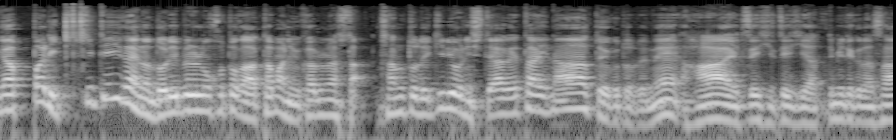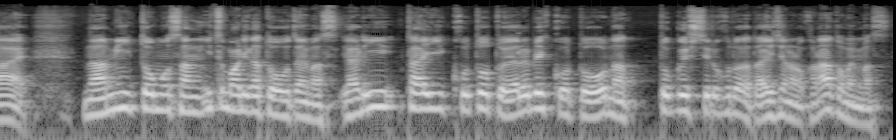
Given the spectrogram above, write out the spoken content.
やっぱり利き手以外のドリブルのことが頭に浮かびました。ちゃんとできるようにしてあげたいなということでね、はい、ぜひぜひやってみてください。ナミトモさん、いつもありがとうございます。やりたいこととやるべきことを納得していることが大事なのかなと思います。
